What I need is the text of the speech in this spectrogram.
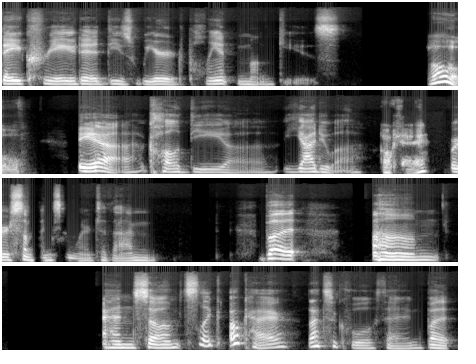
they created these weird plant monkeys." Oh. Yeah, called the uh, Yadua Okay. or something similar to them. But um and so it's like okay, that's a cool thing, but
